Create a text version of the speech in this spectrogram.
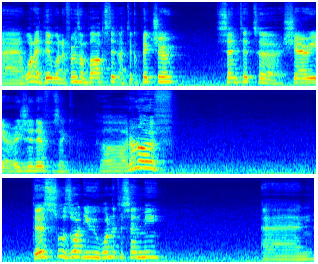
And what I did when I first unboxed it, I took a picture, sent it to Sherry, originative. I was like, uh, I don't know if this was what you wanted to send me. And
